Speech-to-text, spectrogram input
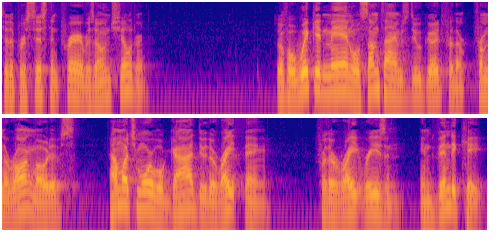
to the persistent prayer of his own children. So if a wicked man will sometimes do good the, from the wrong motives, how much more will God do the right thing for the right reason and vindicate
